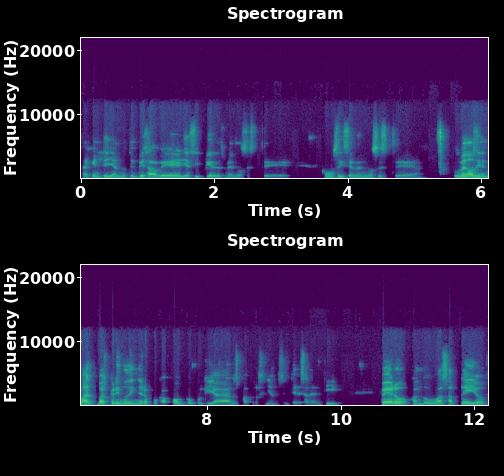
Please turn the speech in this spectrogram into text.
la gente ya no te empieza a ver y así pierdes menos, este, ¿cómo se dice? Menos, este, pues menos, vas perdiendo dinero poco a poco porque ya los patrocinios no se interesan en ti. Pero cuando vas a playoff,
